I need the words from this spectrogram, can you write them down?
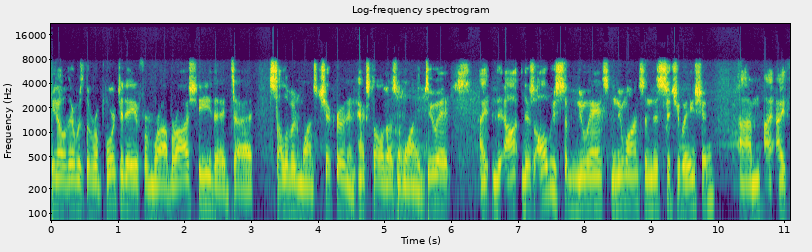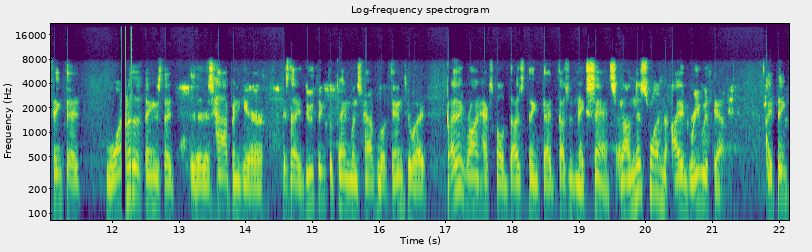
You know, there was the report today from Rob Rossi that uh, Sullivan wants Chychrun and Hextall doesn't want to do it. I, uh, there's always some nuance nuance in this situation. Um, I, I think that one of the things that, that has happened here is that I do think the Penguins have looked into it, but I think Ron Hextall does think that doesn't make sense. And on this one, I agree with him. I think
